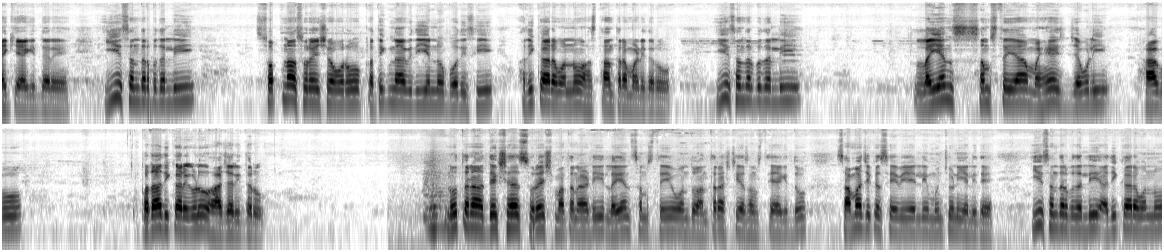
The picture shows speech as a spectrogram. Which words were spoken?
ಆಯ್ಕೆಯಾಗಿದ್ದಾರೆ. ಈ ಸಂದರ್ಭದಲ್ಲಿ ಸ್ವಪ್ನ ಸುರೇಶ್ ಅವರು ಪ್ರತಿಜ್ಞಾವಿಧಿಯನ್ನು ಬೋಧಿಸಿ ಅಧಿಕಾರವನ್ನು ಹಸ್ತಾಂತರ ಮಾಡಿದರು. ಈ ಸಂದರ್ಭದಲ್ಲಿ ಲಯನ್ಸ್ ಸಂಸ್ಥೆಯ ಮಹೇಶ್ ಜವಳಿ ಹಾಗೂ ಪದಾಧಿಕಾರಿಗಳು ಹಾಜರಿದ್ದರು. ನೂತನ ಅಧ್ಯಕ್ಷ ಸುರೇಶ್ ಮಾತನಾಡಿ, ಲಯನ್ಸ್ ಸಂಸ್ಥೆಯು ಒಂದು ಅಂತಾರಾಷ್ಟ್ರೀಯ ಸಂಸ್ಥೆಯಾಗಿದ್ದು, ಸಾಮಾಜಿಕ ಸೇವೆಯಲ್ಲಿ ಮುಂಚೂಣಿಯಲ್ಲಿದೆ. ಈ ಸಂದರ್ಭದಲ್ಲಿ ಅಧಿಕಾರವನ್ನು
